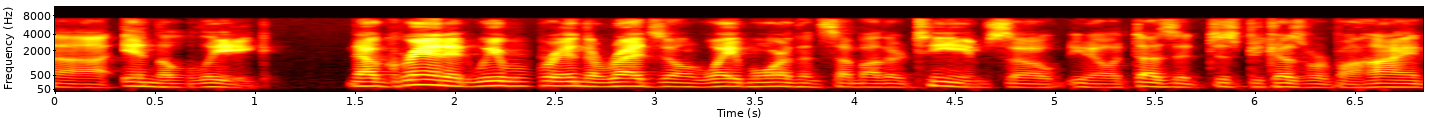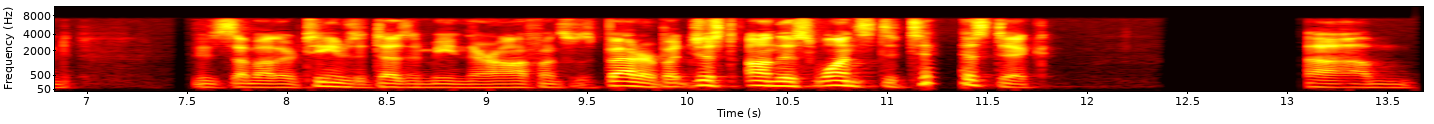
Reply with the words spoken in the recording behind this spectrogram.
uh, in the league. Now, granted, we were in the red zone way more than some other teams, so you know it doesn't just because we're behind some other teams, it doesn't mean their offense was better. But just on this one statistic, um,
